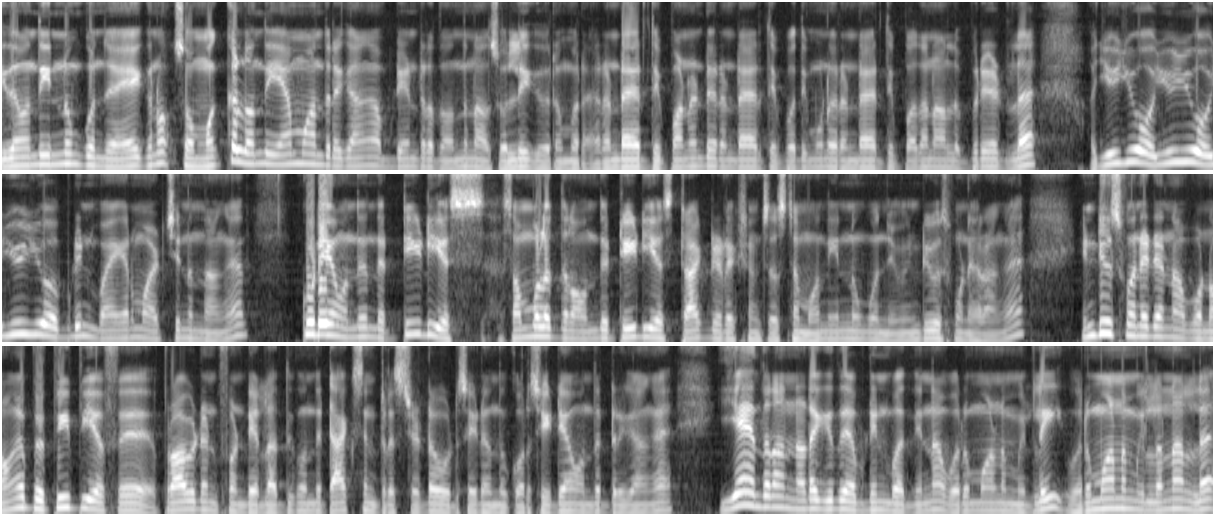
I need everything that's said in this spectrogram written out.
இதை வந்து இன்னும் கொஞ்சம் ஏற்கணும் ஸோ மக்கள் வந்து ஏமாந்துருக்காங்க அப்படின்றத வந்து நான் சொல்லிக்க விரும்புகிறேன் ரெண்டாயிரத்தி பன்னெண்டு ரெண்டாயிரத்தி பதிமூணு ரெண்டாயிரத்தி பதினாலு பீரியடில் ஐயோ ஐயோ ஐயோ அப்படின்னு பயங்கரமாக அடிச்சுன்னு இருந்தாங்க. கூடயே வந்து இந்த டிடிஎஸ் சம்பளத்தில் வந்து டிடிஎஸ் டாக் டிடக்ஷன் சிஸ்டம் வந்து இன்னும் கொஞ்சம் இன்ட்யூஸ் பண்ணிடுறாங்க. இன்ட்யூஸ் பண்ணிவிட்டு என்ன பண்ணுவாங்க? இப்போ பிபிஎஃப் ப்ராவிடென்ட் ஃபண்ட் எல்லாத்துக்கும் வந்து டேக்ஸ் இன்ட்ரெஸ்ட் ஒரு சைடு வந்து குறைச்சிட்டே வந்துட்டு இருக்காங்க. ஏன் இதெல்லாம் நடக்குது அப்படின்னு பார்த்தீங்கன்னா வருமானம் இல்லை. வருமானம் இல்லைன்னா இல்லை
